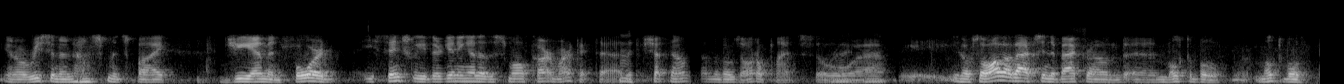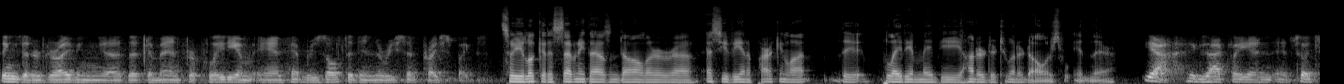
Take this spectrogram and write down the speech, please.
you know, recent announcements by GM and Ford essentially they're getting out of the small car market. Uh, hmm. They've shut down some of those auto plants. So right, uh, you know, so all of that's in the background. Uh, multiple multiple things that are driving uh, the demand for palladium and have resulted in the recent price spikes. So you look at a seventy thousand uh, SUV in a parking lot. The palladium may be hundred or two hundred dollars in there. Yeah, exactly, and and so it's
